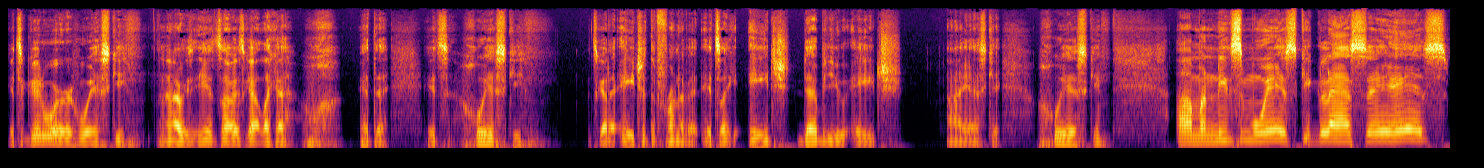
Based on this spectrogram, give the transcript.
It's a good word, whiskey, and it always it's always got like a at the it's whiskey. It's got a H at the front of it. It's like H W H I S K. Whiskey. I'm gonna need some whiskey glasses.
